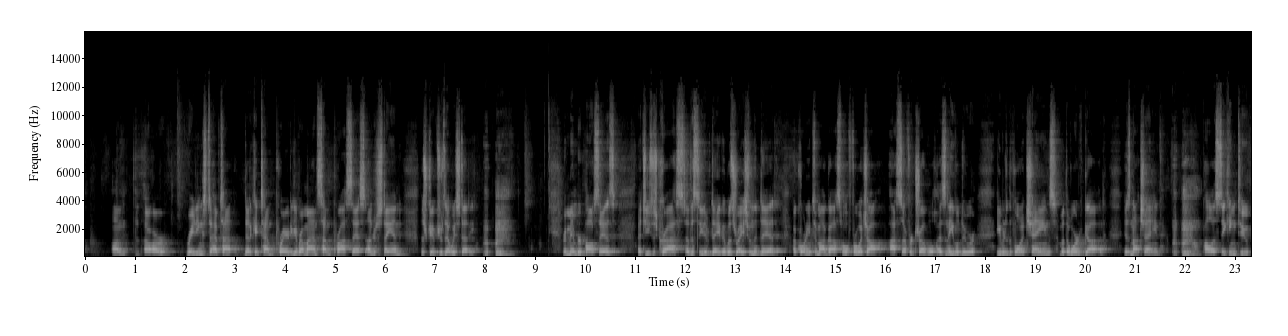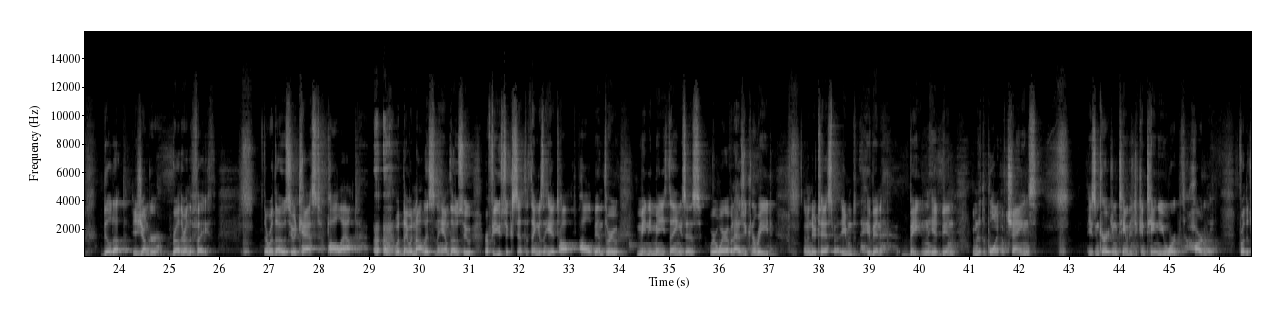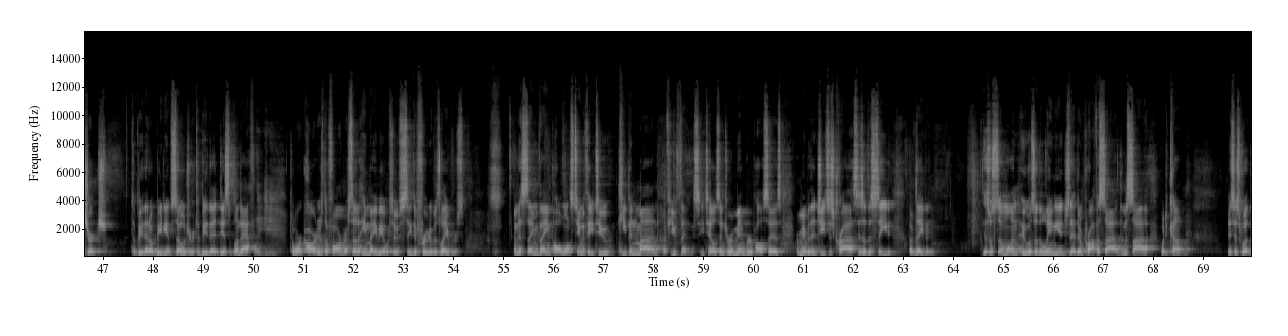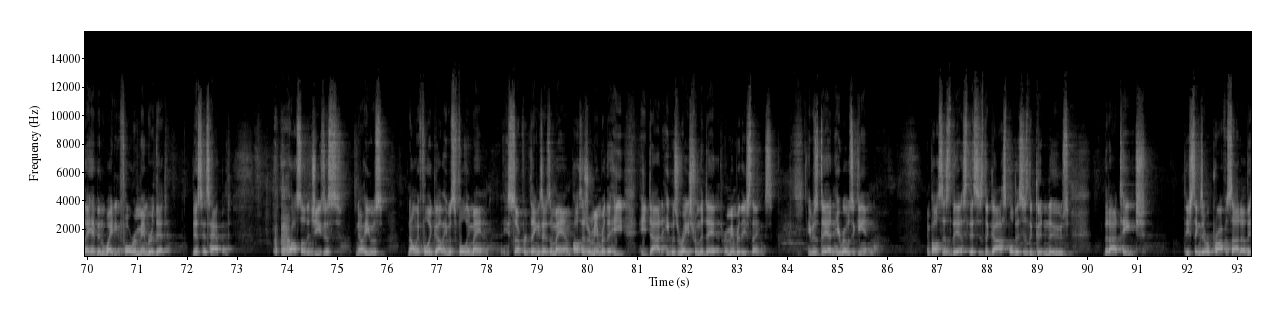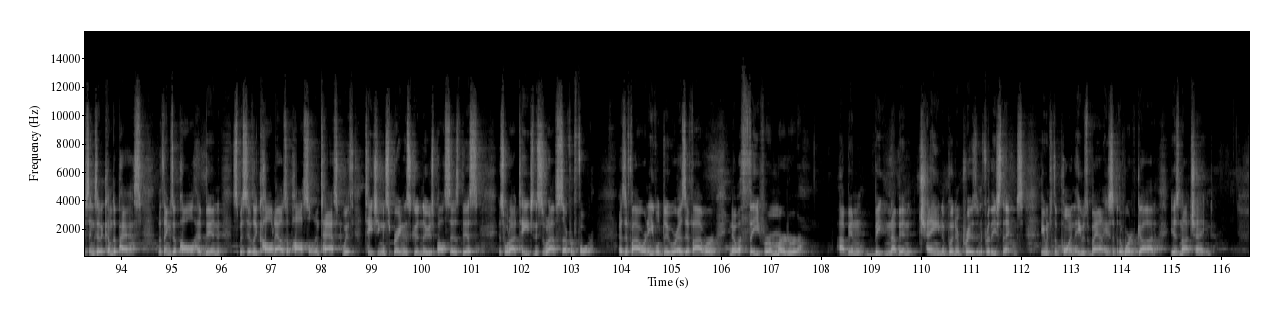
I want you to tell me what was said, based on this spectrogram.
on our readings, to have time, dedicate time to prayer, to give our minds time to process, understand the scriptures that we study. Remember, Paul says, that Jesus Christ of the seed of David was raised from the dead according to my gospel, for which I, I suffered trouble as an evildoer, even to the point of chains, but the word of God is not chained. Paul is seeking to build up his younger brother in the faith. There were those who had cast Paul out they would not listen to him. Those who refused to accept the things that he had taught. Paul had been through many, many things, as we're aware of, and as you can read in the New Testament. Even he'd been beaten. He had been even at the point of chains. He's encouraging Timothy to continue work hardly for the church, to be that obedient soldier, to be that disciplined athlete, to work hard as the farmer, so that he may be able to see the fruit of his labors. In this same vein, Paul wants Timothy to keep in mind a few things. He tells him to remember, Paul says, remember that Jesus Christ is of the seed of David. This was someone who was of the lineage that had been prophesied the Messiah would come. This is what they had been waiting for. Remember that this has happened. also, that Jesus, you know, he was not only fully God, he was fully man. He suffered things as a man. Paul says, remember that he, he died and he was raised from the dead. Remember these things. He was dead and he rose again. And Paul says, This, this is the gospel. This is the good news that I teach. These things that were prophesied of, these things that had come to pass, the things that Paul had been specifically called out as apostle and tasked with teaching and spreading this good news. Paul says, This is what I teach, and this is what I've suffered for, as if I were an evildoer, as if I were, you know, a thief or a murderer. I've been beaten, I've been chained and put in prison for these things, even to the point that he was bound. He said, But the word of God is not chained.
